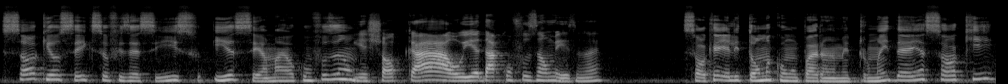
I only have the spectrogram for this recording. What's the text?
Só que eu sei que se eu fizesse isso, ia ser a maior confusão. Ia chocar ou ia dar confusão mesmo, né? Só que aí ele toma como parâmetro uma ideia, só que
